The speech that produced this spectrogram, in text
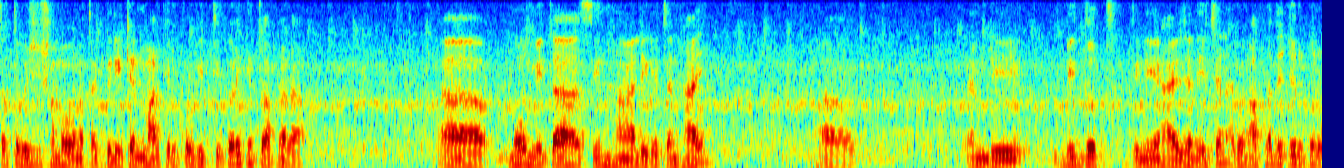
তত বেশি সম্ভাবনা থাকবে। রিটার্ন মার্কের উপর ভিত্তি করে কিন্তু আপনারা মৌমিতা সিনহা লিখেছেন, হাই। এমডি বিদ্যুৎ তিনি হাই জানিয়েছেন এবং আপনাদের যদি কোনো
